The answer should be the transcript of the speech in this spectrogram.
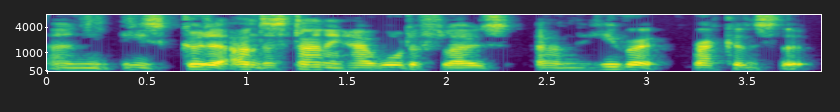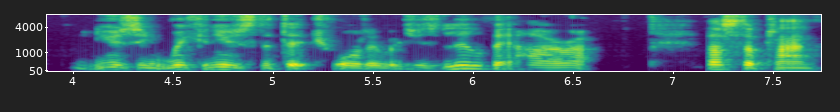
and he's good at understanding how water flows. And he re- reckons that using we can use the ditch water, which is a little bit higher up. That's the plan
